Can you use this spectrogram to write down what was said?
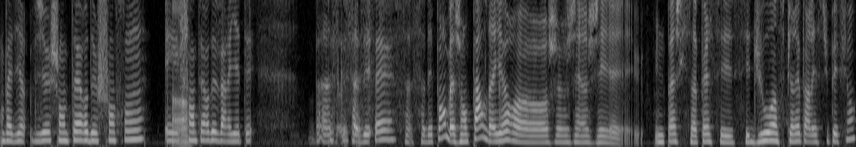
on va dire, vieux chanteurs de chansons et Ah. chanteurs de variété Bah, Parce que ça se dé- fait. Ça, ça dépend. Bah, J'en parle d'ailleurs. euh, J'ai une page qui s'appelle C'est c'est duo inspiré par les stupéfiants.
